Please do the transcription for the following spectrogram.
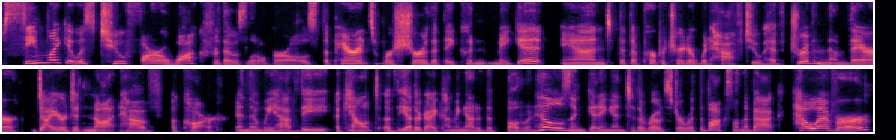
seemed like it was too far a walk for those little girls. The parents were sure that they couldn't make it and that the perpetrator would have to have driven them there. Dyer did not have a car. And then we have the account of the other guy coming out of the Baldwin Hills and getting into the roadster with the box on the back. However,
